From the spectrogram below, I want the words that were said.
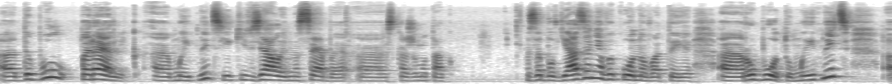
е, де був перелік митниць, які взяли на себе, скажімо так, зобов'язання виконувати е, роботу митниць, е,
